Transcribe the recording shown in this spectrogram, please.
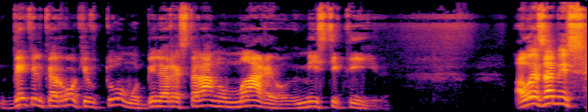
декілька років тому біля ресторану Маріо в місті Києві. Але замість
